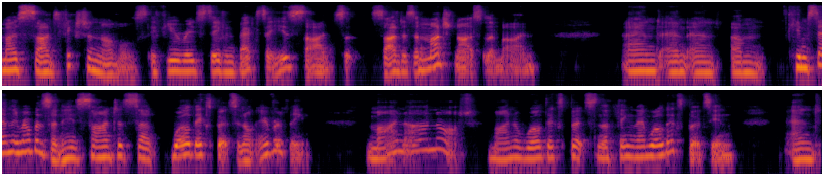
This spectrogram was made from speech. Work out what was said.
most science fiction novels. If you read Stephen Baxter, his science scientists are much nicer than mine. And and and um, Kim Stanley Robinson, his scientists are world experts in everything. Mine are not. Mine are world experts in the thing they're world experts in. And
